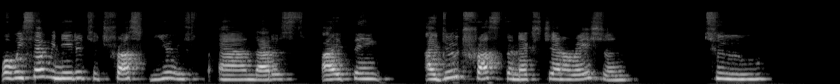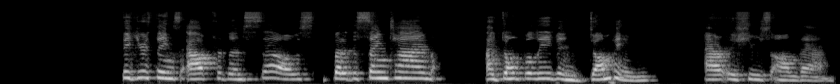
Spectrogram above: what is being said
Well, we said we needed to trust youth, and that is, I think, I do trust the next generation to figure things out for themselves. But at the same time, I don't believe in dumping our issues on them.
